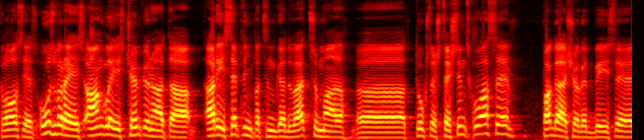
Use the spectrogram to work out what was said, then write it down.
Klausies, uzvarējis Anglijas čempionātā arī 17 gadu vecumā, uh, 1600 klasē. Pagājušā gada bija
